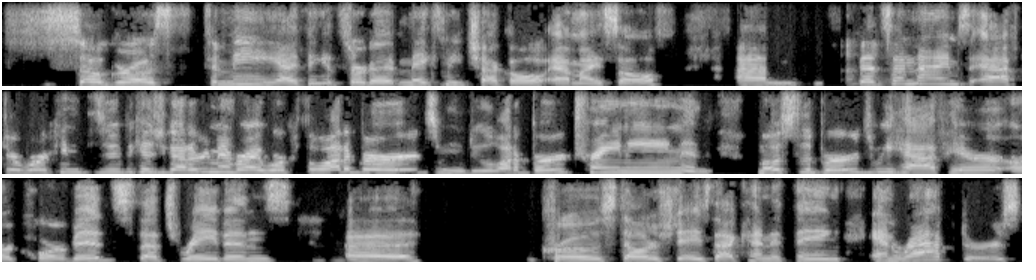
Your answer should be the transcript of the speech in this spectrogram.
so gross to me. I think it sort of makes me chuckle at myself. Um, but uh-huh. sometimes after working zoo, because you got to remember, I work with a lot of birds and do a lot of bird training, and most of the birds we have here are corvids. That's ravens, mm-hmm. uh, crows, Steller jays, that kind of thing, and raptors.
